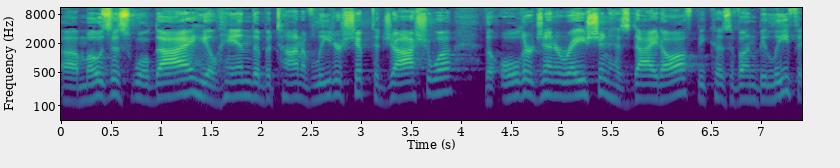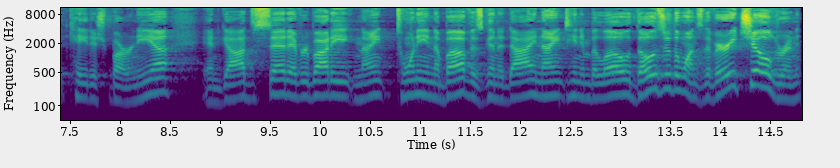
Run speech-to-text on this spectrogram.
uh, Moses will die. He'll hand the baton of leadership to Joshua. The older generation has died off because of unbelief at Kadesh Barnea. And God said everybody 20 and above is going to die, 19 and below. Those are the ones, the very children,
